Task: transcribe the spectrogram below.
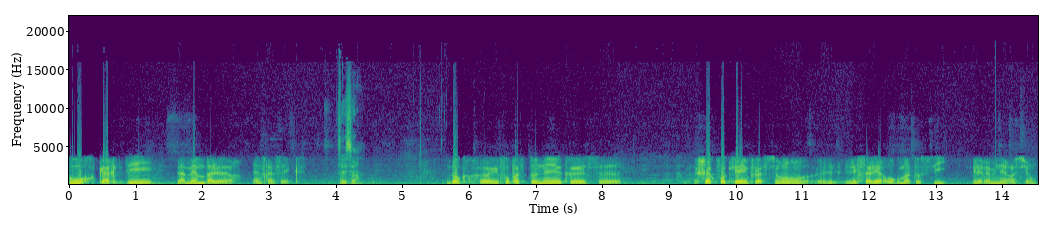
pour garder la même valeur intrinsèque. C'est ça. Donc, euh, il ne faut pas se donner que chaque fois qu'il y a inflation, euh, les salaires augmentent aussi et les rémunérations.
